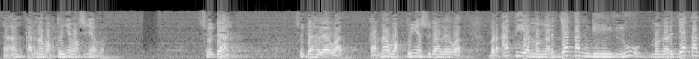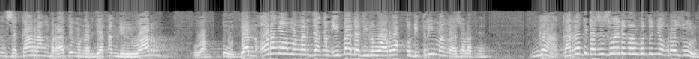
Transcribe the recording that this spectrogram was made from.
Nah, karena waktunya maksudnya apa? Sudah sudah lewat. Karena waktunya sudah lewat. Berarti yang mengerjakan di lu mengerjakan sekarang berarti mengerjakan di luar waktu. Dan orang yang mengerjakan ibadah di luar waktu diterima nggak sholatnya? Enggak, karena tidak sesuai dengan petunjuk Rasul.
